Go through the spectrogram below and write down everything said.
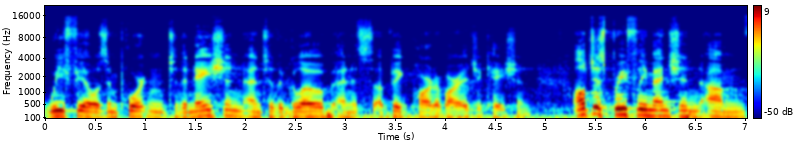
we feel is important to the nation and to the globe, and it's a big part of our education. I'll just briefly mention um,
